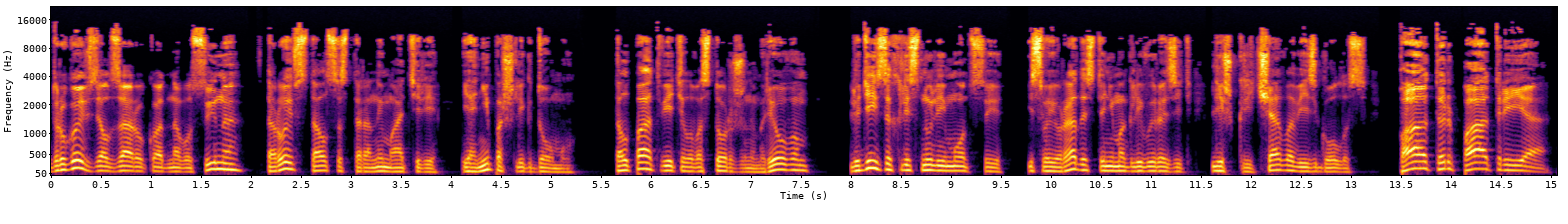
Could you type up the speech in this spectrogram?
другой взял за руку одного сына, Второй встал со стороны матери, и они пошли к дому. Толпа ответила восторженным ревом, людей захлестнули эмоции, и свою радость они могли выразить, лишь крича во весь голос «Патер Патрия!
